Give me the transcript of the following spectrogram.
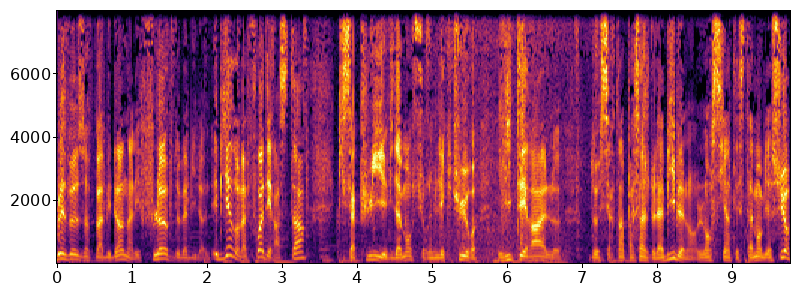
Rivers of Babylon, hein, les fleuves de Babylone? Eh bien dans la foi des Rastas, qui s'appuie évidemment sur une lecture littérale de certains passages de la Bible, l'Ancien Testament bien sûr,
